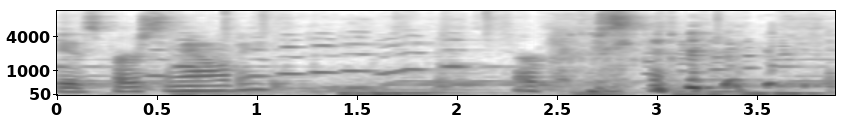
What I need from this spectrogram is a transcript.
His personality? Her personality.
